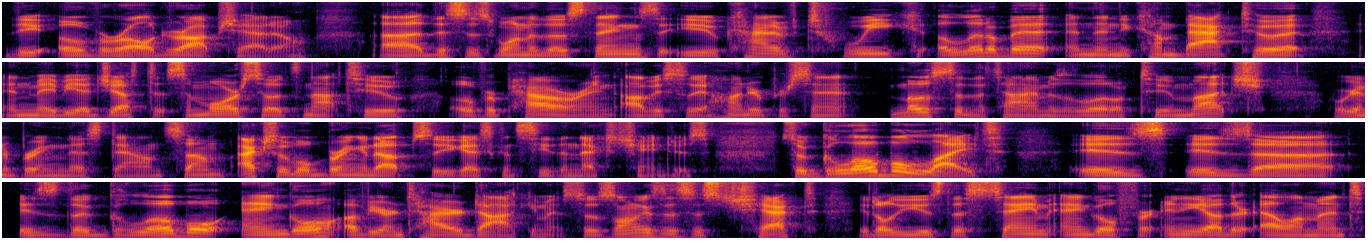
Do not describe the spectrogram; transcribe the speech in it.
the overall drop shadow. Uh, this is one of those things that you kind of tweak a little bit and then you come back to it and maybe adjust it some more so it's not too overpowering. Obviously 100% most of the time is a little too much. We're going to bring this down some. Actually, we'll bring it up so you guys can see the next changes. So global light is is uh, is the global angle of your entire document. So as long as this is checked, it'll use the same angle for any other element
